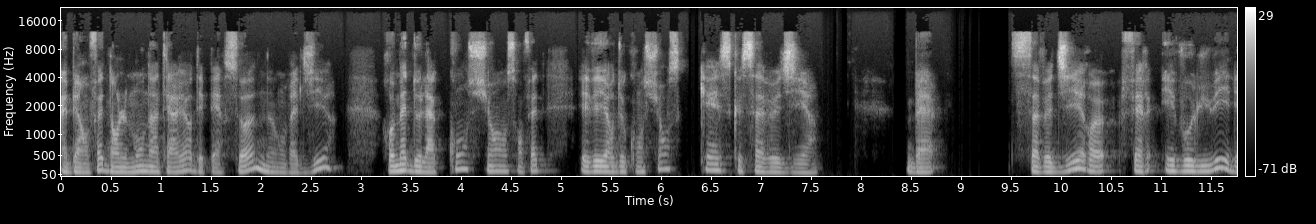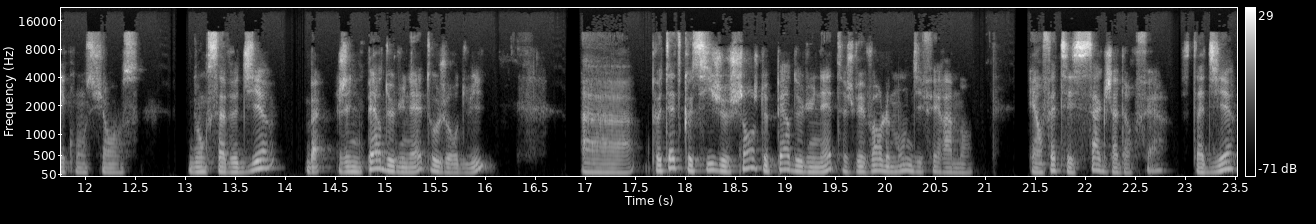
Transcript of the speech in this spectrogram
eh bien, en fait, dans le monde intérieur des personnes, on va dire, remettre de la conscience. En fait, éveilleur de conscience, qu'est-ce que ça veut dire? Ben, Ça veut dire euh, faire évoluer les consciences. Donc, ça veut dire, ben, j'ai une paire de lunettes aujourd'hui. Euh, peut-être que si je change de paire de lunettes, je vais voir le monde différemment. Et en fait, c'est ça que j'adore faire. C'est-à-dire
